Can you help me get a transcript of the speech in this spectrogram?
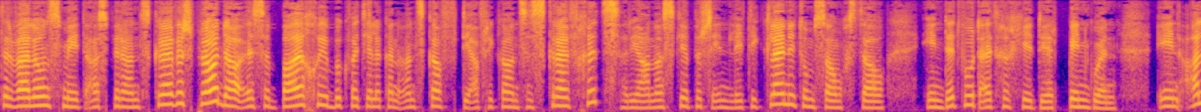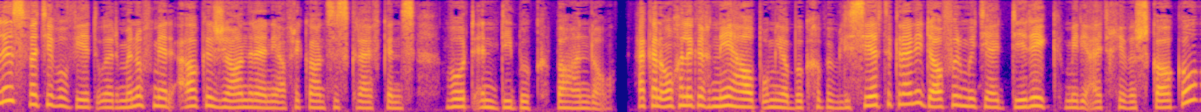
Terwyl ons met aspirant skrywers praat, daar is 'n baie goeie boek wat jy kan aanskaf, die Afrikaanse skryfgids. Rihanna Skeepers en Letty Klein het hom saamgestel en dit word uitgegee deur Penguin. En alles wat jy wil weet oor min of meer elke genre in die Afrikaanse skryfkuns word in die boek behandel. Ek kan ongelukkig nie help om jou boek gepubliseer te kry nie. Daarvoor moet jy direk met die uitgewer skakel.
